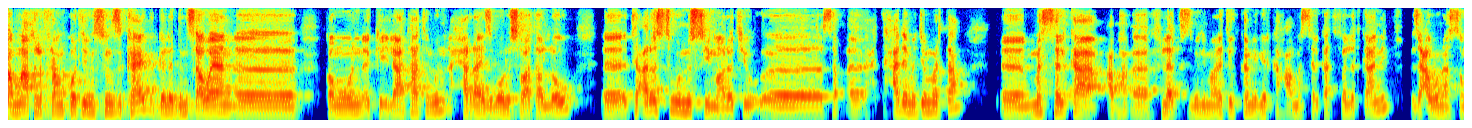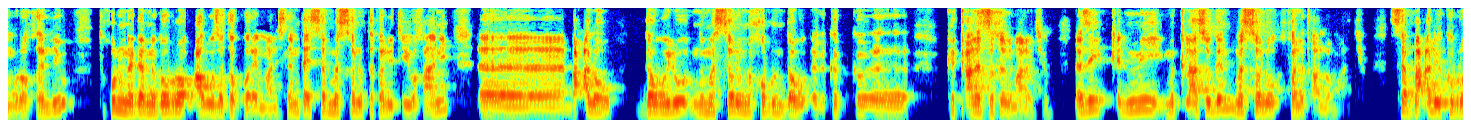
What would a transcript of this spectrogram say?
ኣብ ማእከል ፍራንኮርት ዩንስን ዝካየድ ገለ ድምፃውያን ከምኡ እውን ክኢላታት እውን ሕራይ ዝበሉ ሰባት ኣለው እቲ ኣርእስቲ እውን ንሱ እዩ ማለት እዩ ሓደ መጀመርታ መሰልካ ፍለጥ ዝብል ማለት እዩ ከመይ ጌርካ ከዓ መሰልካ ትፈልጥ ከዓኒ ብዛዕባ እውን ኣስተምሮ ክህል እዩ እቲ ኩሉ ነገር ንገብሮ ኣብኡ ዘተኮረ እዩ ማለት እዩ ስለምንታይ ሰብ መሰሉ ተፈሊጡ እዩ ከዓኒ ባዕሉ ደው ኢሉ ንመሰሉ ንክብሩ ክቃለስ ዝኽእል ማለት እዩ ስለዚ ቅድሚ ምቅላሱ ግን መሰሉ ክፈልጥ ኣሎ ማለት እዩ ሰብ ባዕሉ ክብሪ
